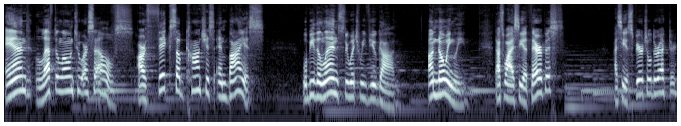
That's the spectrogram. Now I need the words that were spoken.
And left alone to ourselves, our thick subconscious and bias will be the lens through which we view God, unknowingly. That's why I see a therapist, I see a spiritual director,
